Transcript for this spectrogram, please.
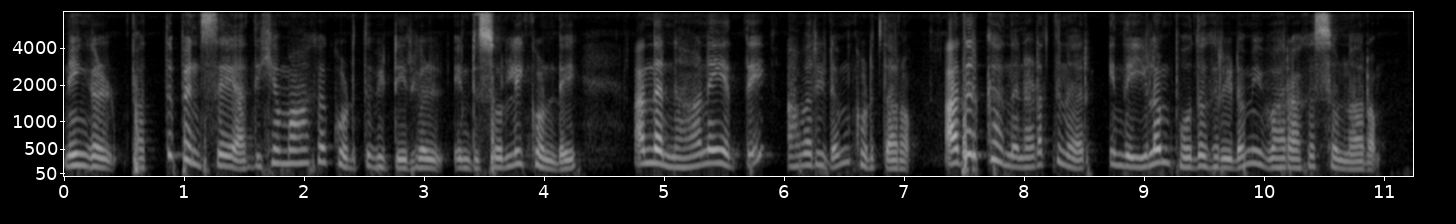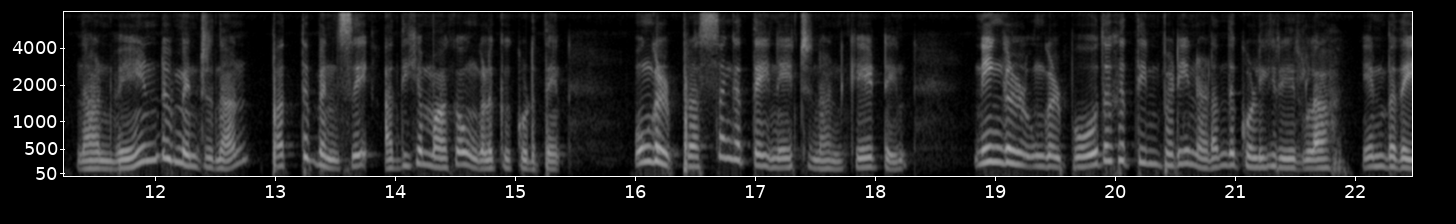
நீங்கள் பத்து பென்ஸை அதிகமாக கொடுத்து விட்டீர்கள் என்று சொல்லிக்கொண்டே அந்த நாணயத்தை அவரிடம் கொடுத்தாராம். அதற்கு அந்த நடத்துனர் இந்த இளம் போதகரிடம் இவ்வாறாக சொன்னாராம். நான் வேண்டும் என்று தான் பத்து பென்ஸை அதிகமாக உங்களுக்கு கொடுத்தேன். உங்கள் பிரசங்கத்தை நேற்று நான் கேட்டேன். நீங்கள் உங்கள் போதகத்தின்படி நடந்து கொள்கிறீர்களா என்பதை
